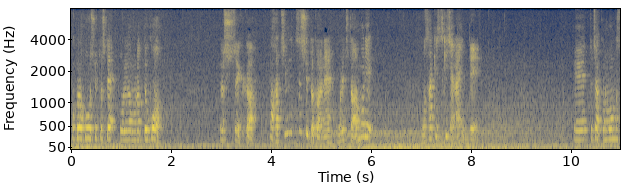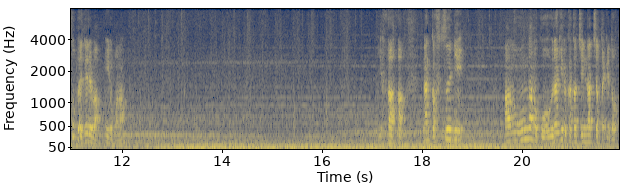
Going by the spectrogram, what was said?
まあこれは報酬として俺がもらっておこう。よしじゃあ行くか。まあ蜂蜜酒とかはね俺ちょっとあんまりお酒好きじゃないんで。えー、っとじゃあこのまま外へ出ればいいのかな？いやなんか普通にあの女の子を裏切る形になっちゃったけど。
